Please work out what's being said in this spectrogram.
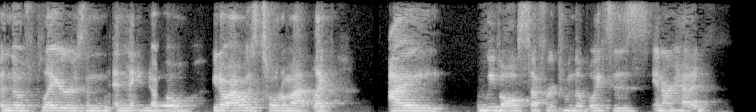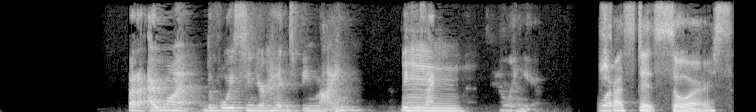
and those players and and they know, you know, I always told them I like I we've all suffered from the voices in our head. But I want the voice in your head to be mine because mm. I'm telling you what trusted source.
